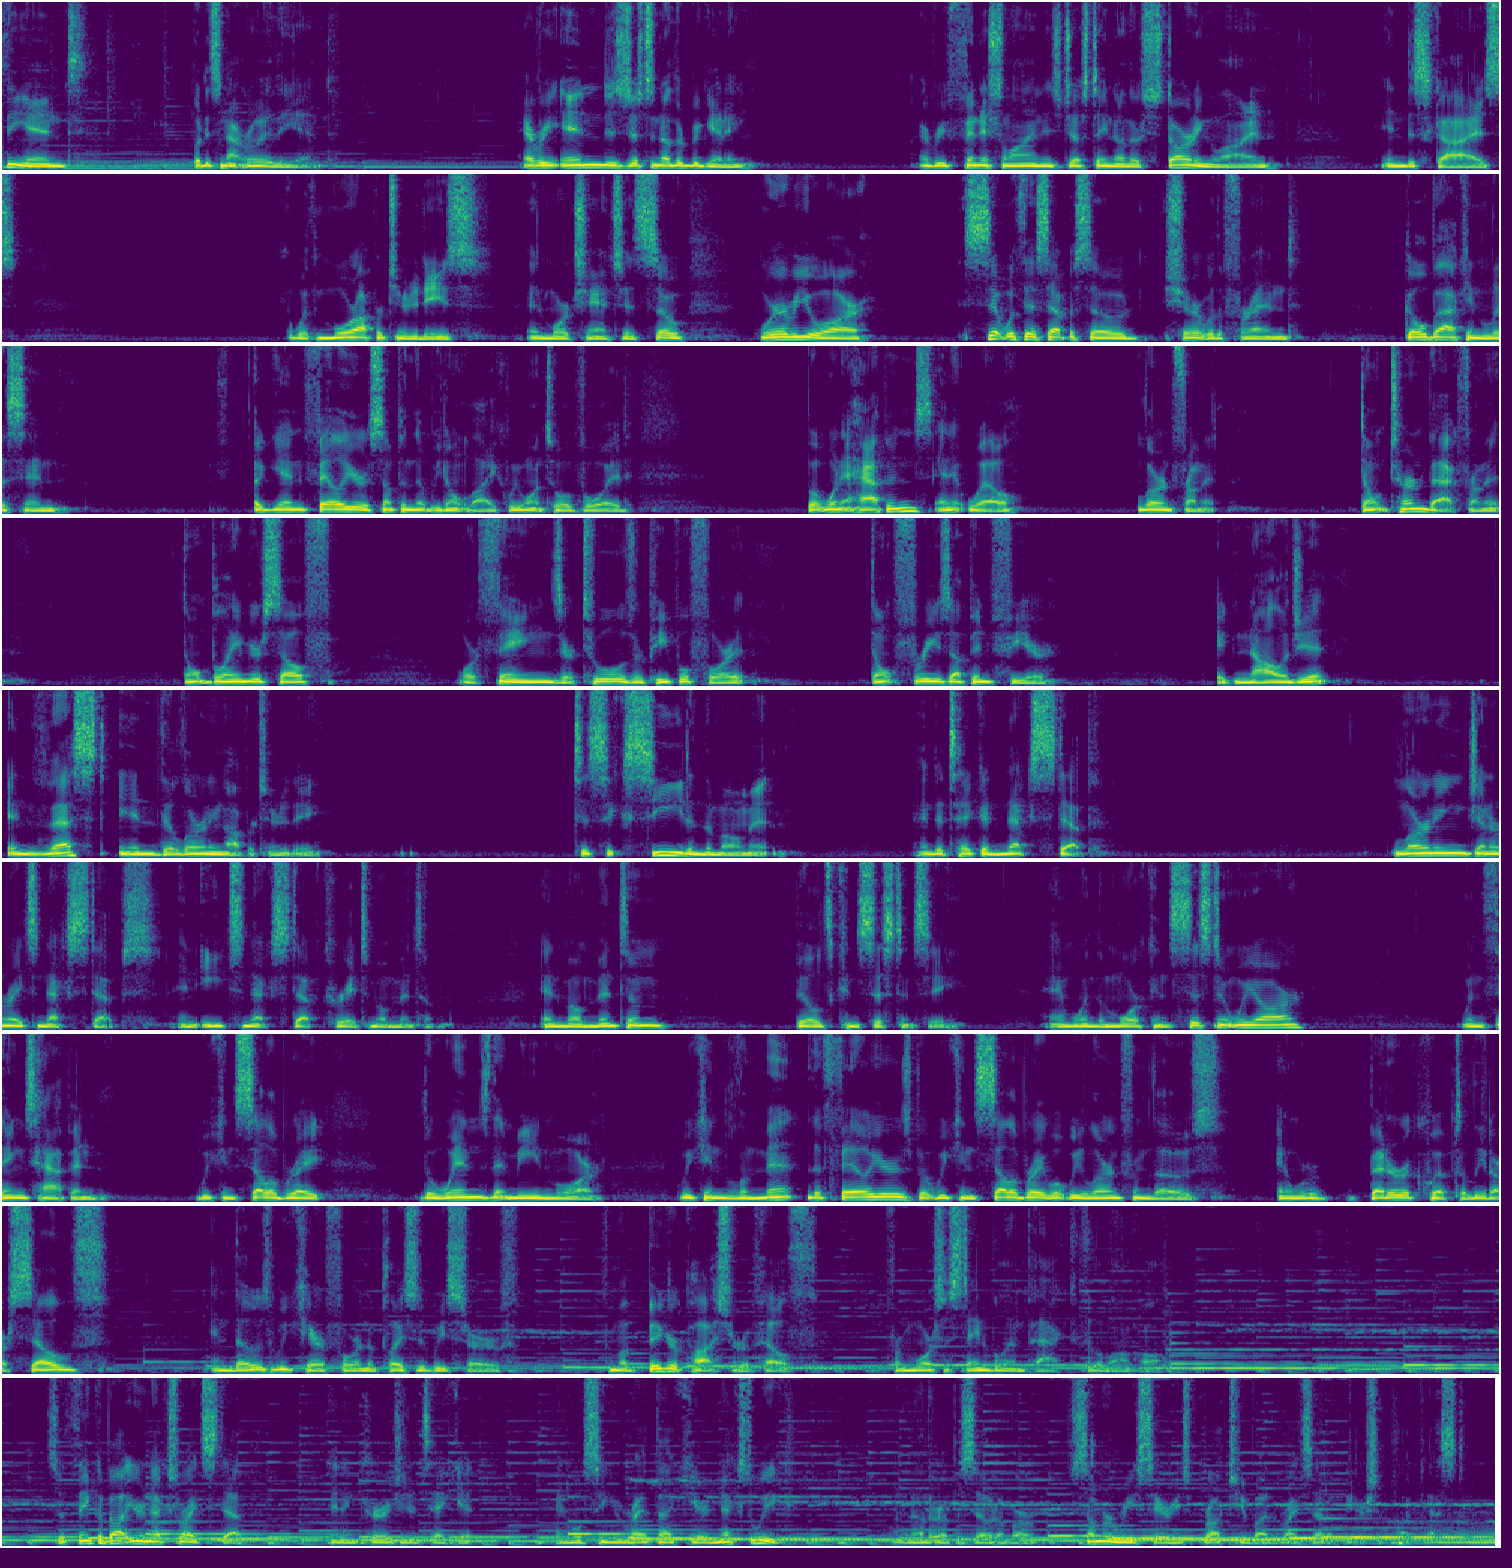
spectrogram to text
The end, but it's not really the end. Every end is just another beginning. Every finish line is just another starting line in disguise with more opportunities and more chances. So, wherever you are, sit with this episode, share it with a friend, go back and listen. Again, failure is something that we don't like, we want to avoid. But when it happens, and it will, learn from it. Don't turn back from it. Don't blame yourself or things or tools or people for it. Don't freeze up in fear. Acknowledge it. Invest in the learning opportunity to succeed in the moment and to take a next step. Learning generates next steps, and each next step creates momentum. And momentum builds consistency. And when the more consistent we are, when things happen, we can celebrate the wins that mean more. We can lament the failures, but we can celebrate what we learned from those. And we're better equipped to lead ourselves and those we care for in the places we serve from a bigger posture of health for more sustainable impact for the long haul. So think about your next right step and encourage you to take it. And we'll see you right back here next week another episode of our Summer Re series brought to you by the Right Side of Leadership Podcast.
